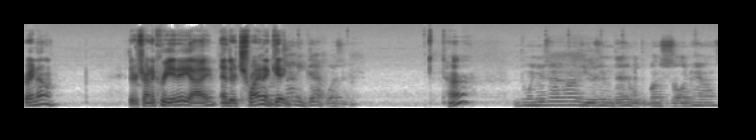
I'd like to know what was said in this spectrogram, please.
right now? They're trying to create AI and they're trying to It was get Johnny Depp, wasn't it? huh? The one you're talking about, he was in dead with a bunch of solar panels.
